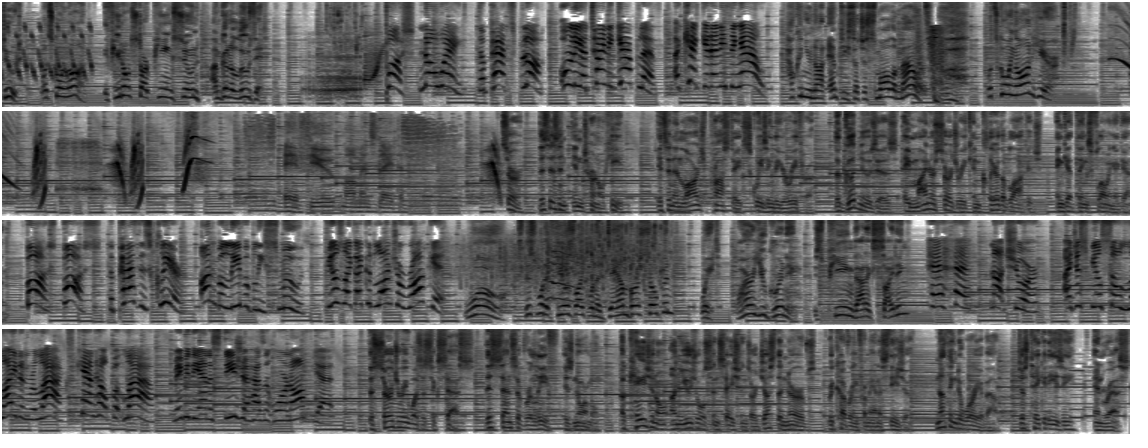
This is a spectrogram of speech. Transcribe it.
Dude, what's going on? If you don't start peeing soon, I'm gonna lose it. Boss, no way! The path's blocked! Only a tiny gap left! I can't get anything out! How can you not empty such a small amount? Ugh, what's going on here? A few moments later. Sir, this isn't internal heat. It's an enlarged prostate squeezing the urethra. The good news is a minor surgery can clear the blockage and get things flowing again. Boss, boss! The path is clear! Unbelievably smooth! Feels like I could launch a rocket! Whoa, is this what it feels like when a dam bursts open? Wait, why are you grinning? Is peeing that exciting? Heh heh, not sure. I just feel so light and relaxed, can't help but laugh. Maybe the anesthesia hasn't worn off yet. The surgery was a success. This sense of relief is normal. Occasional unusual sensations are just the nerves recovering from anesthesia. Nothing to worry about. Just take it easy and rest.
